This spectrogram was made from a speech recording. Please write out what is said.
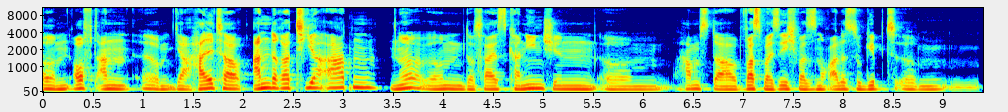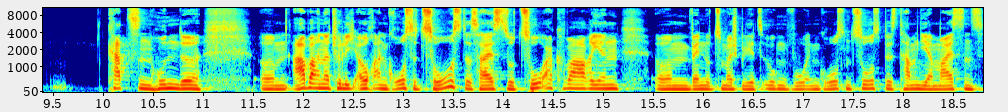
ähm, oft an ähm, ja, Halter anderer Tierarten. Ne? Ähm, das heißt Kaninchen, ähm, Hamster, was weiß ich, was es noch alles so gibt. Ähm, Katzen, Hunde, ähm, aber natürlich auch an große Zoos, das heißt so Zoo-Aquarien. Ähm, wenn du zum Beispiel jetzt irgendwo in großen Zoos bist, haben die ja meistens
